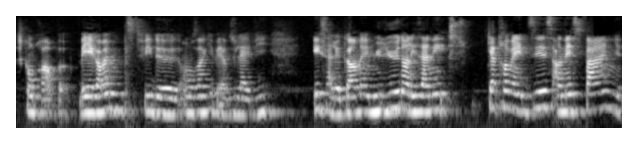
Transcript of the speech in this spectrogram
Je comprends pas. Mais il y a quand même une petite fille de 11 ans qui a perdu la vie. Et ça a quand même eu lieu dans les années 90 en Espagne.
